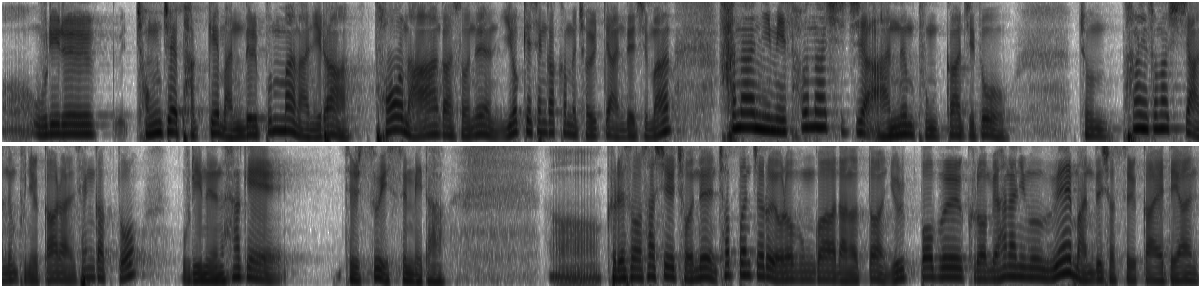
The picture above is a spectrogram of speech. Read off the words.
어, 우리를 정죄받게 만들 뿐만 아니라 더더 나아가서는 이렇게 생각하면 절대 안 되지만 하나님이 선하시지 않은 분까지도 좀 하나님 선하시지 않은 분일까라는 생각도 우리는 하게 될 수 있습니다. 어, 그래서 사실 저는 첫 번째로 여러분과 나눴던 율법을 그러면 하나님은 왜 만드셨을까에 대한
